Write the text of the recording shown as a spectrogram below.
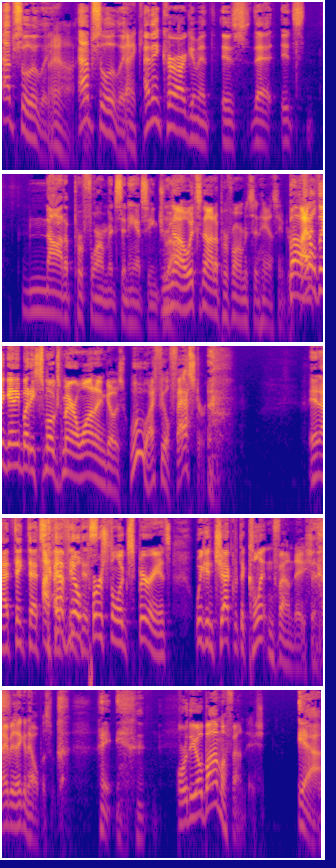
Absolutely. Yeah, I so. Absolutely. Thank you. I think her argument is that it's not a performance enhancing drug. No, it's not a performance enhancing drug. But- I don't think anybody smokes marijuana and goes, "Ooh, I feel faster." And I think that's I have think no personal experience. We can check with the Clinton Foundation. Maybe they can help us with that, Hey, or the Obama Foundation. Yeah,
